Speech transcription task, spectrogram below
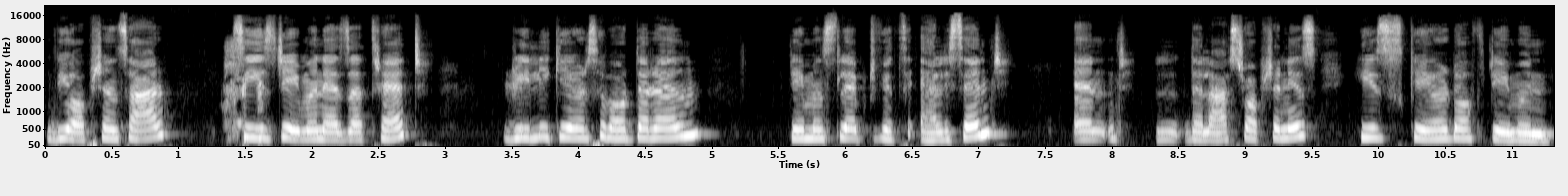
The options are sees Daemon as a threat, really cares about the realm, Daemon slept with Alicent, and the last option is he's scared of Daemon.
